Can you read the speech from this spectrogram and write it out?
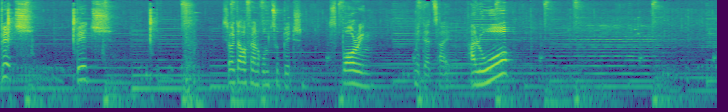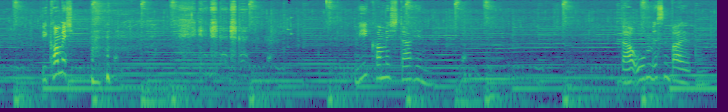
Bitch. Bitch. Ich sollte aufhören rumzubitchen. Ist boring mit der Zeit. Hallo? Wie komme ich... Wie komme ich da hin? Da oben ist ein Balken.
